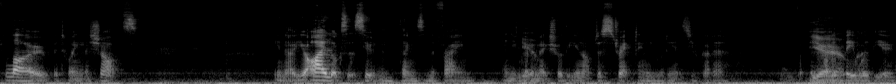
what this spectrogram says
flow between the shots, you know, your eye looks at certain things in the frame, and you've got Yeah. to make sure that you're not distracting the audience. You've got to, you've got, Yeah, got to be with you.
